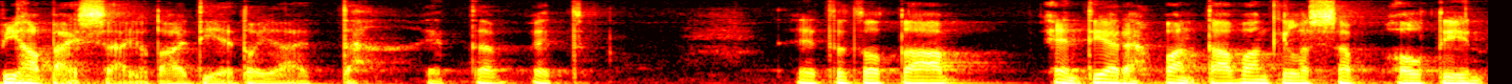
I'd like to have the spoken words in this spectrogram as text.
vihapäissään jotain tietoja, että, että, että, että tota, en tiedä, Vantaan vankilassa oltiin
